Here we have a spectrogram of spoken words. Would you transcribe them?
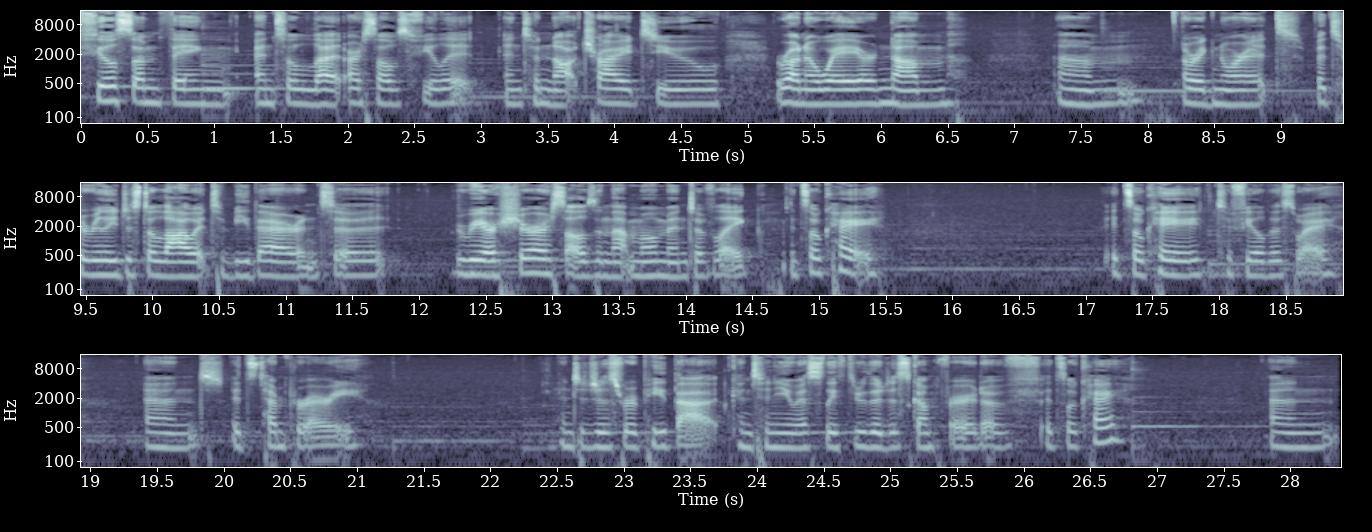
feel something and to let ourselves feel it and to not try to run away or numb um, or ignore it, but to really just allow it to be there and to reassure ourselves in that moment of like, it's okay. It's okay to feel this way and it's temporary. And to just repeat that continuously through the discomfort of it's okay and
